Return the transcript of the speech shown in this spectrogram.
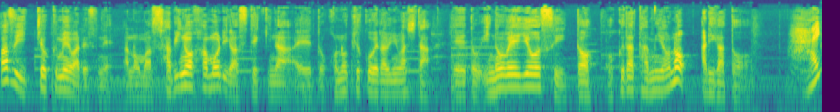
まず1曲目はですねあの、まあ、サビのハモリが素敵な、えーと、この曲を選びました、えーと、と井上陽水と奥田民生の「ありがとう」はい、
